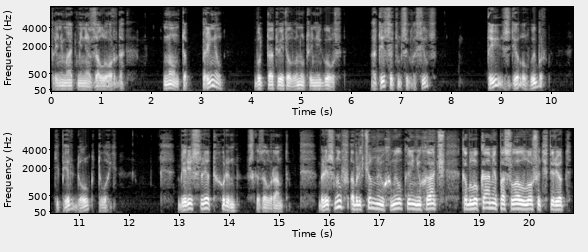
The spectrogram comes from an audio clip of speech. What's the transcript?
принимать меня за лорда. Но он-то принял, будто ответил внутренний голос. А ты с этим согласился? Ты сделал выбор, теперь долг твой. — Бери след, Хурин, — сказал Рант. Блеснув облегченной ухмылкой, Нюхач каблуками послал лошадь вперед.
